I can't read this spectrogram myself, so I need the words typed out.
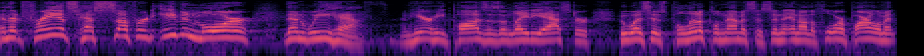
and that France has suffered even more than we have. And here he pauses and Lady Astor, who was his political nemesis. And, and on the floor of Parliament,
